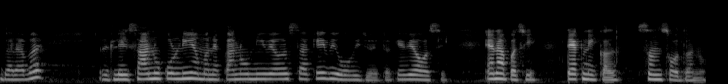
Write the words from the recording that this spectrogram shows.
બરાબર? એટલે સાનુકૂળ નિયમ અને કાનૂની વ્યવસ્થા કેવી હોવી જોઈએ તો કે વ્યવસ્થિત. એના પછી ટેકનિકલ સંશોધનો.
